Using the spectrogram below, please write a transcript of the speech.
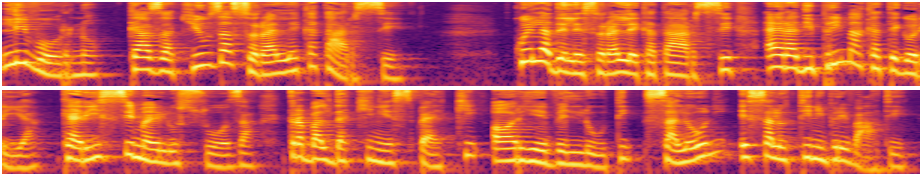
Livorno, casa chiusa sorelle Catarsi. Quella delle sorelle Catarsi era di prima categoria, carissima e lussuosa, tra baldacchini e specchi, ori e velluti, saloni e salottini privati.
